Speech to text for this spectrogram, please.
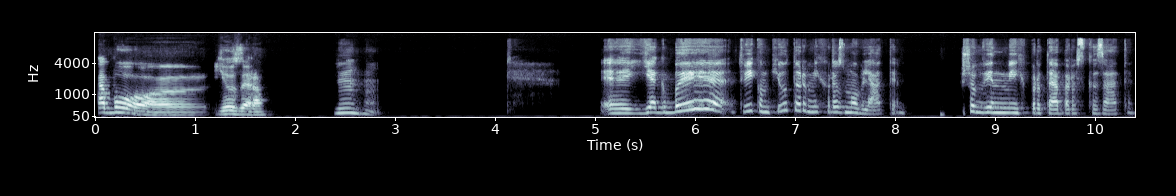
Або е, юзера. Угу. Е, якби твій комп'ютер міг розмовляти, що б він міг про тебе розказати?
